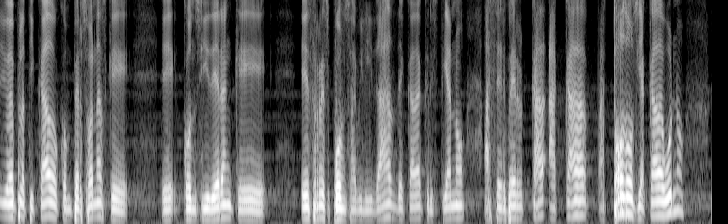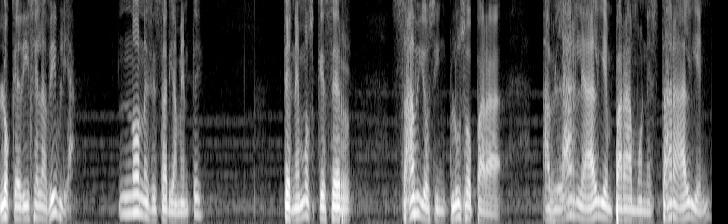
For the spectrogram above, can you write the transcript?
yo he platicado con personas que eh, consideran que es responsabilidad de cada cristiano hacer ver a, cada, a todos y a cada uno lo que dice la Biblia. No necesariamente. Tenemos que ser sabios incluso para hablarle a alguien, para amonestar a alguien,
